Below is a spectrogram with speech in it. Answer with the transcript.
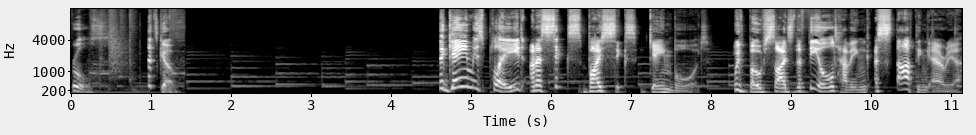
rules. Let's go. The game is played on a 6x6 game board, with both sides of the field having a starting area.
